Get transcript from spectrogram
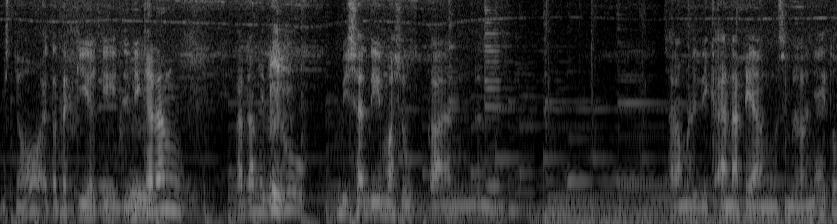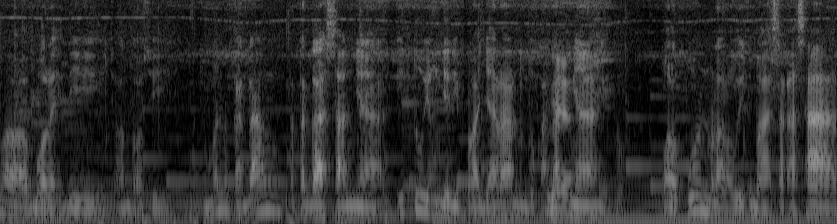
bisnya oh eta teh jadi Hmm. kadang kadang itu tuh bisa dimasukkan cara mendidik anak yang sebenarnya itu nggak boleh dicontoh sih cuman kadang ketegasannya itu yang jadi pelajaran untuk Iya. anaknya gitu walaupun melalui bahasa kasar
